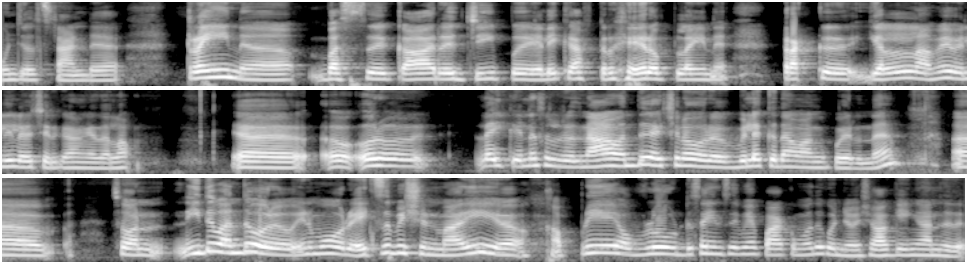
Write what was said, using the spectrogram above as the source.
ஊஞ்சல் stand train bus car jeep helicopter aeroplane truck எல்லாமே வெளியில் வச்சுருக்காங்க இதெல்லாம். ஒரு லைக் என்ன சொல்கிறது நான் வந்து ஆக்சுவலாக ஒரு விளக்கு தான் வாங்க போயிருந்தேன். ஸோ இது வந்து ஒரு என்னமோ ஒரு எக்ஸிபிஷன் மாதிரி அப்படியே அவ்வளோ டிசைன்ஸுமே பார்க்கும்போது கொஞ்சம் ஷாக்கிங்காக இருந்தது.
